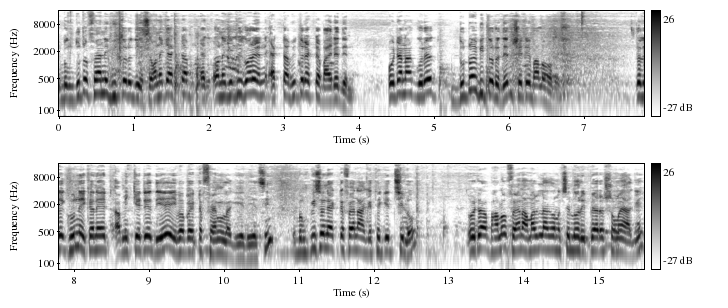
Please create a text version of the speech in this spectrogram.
এবং দুটো ফ্যানই ভিতরে দিয়েছে। অনেকে একটা এক- অনেকে কি করেন, একটা ভিতরে, একটা বাইরে দেন। ওইটা না করে দুটোই ভিতরে দেন, সেটাই ভালো হবে। তো দেখুন, এখানে আমি কেটে দিয়ে এইভাবে একটা ফ্যান লাগিয়ে দিয়েছি এবং পিছনে একটা ফ্যান আগে থেকে ছিল। ওইটা ভালো ফ্যান, আমারই লাগানো ছিল রিপেয়ারের সময় আগে।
